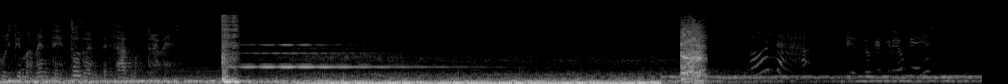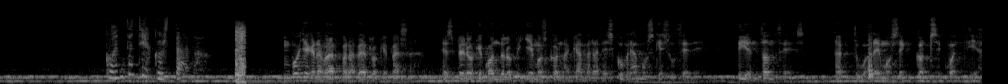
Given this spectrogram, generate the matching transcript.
Últimamente todo ha empezado otra vez. Hola, ¿es lo que creo que es? ¿Cuánto te ha costado? Voy a grabar para ver lo que pasa. Espero que cuando lo pillemos con la cámara descubramos qué sucede. Y entonces actuaremos en consecuencia.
